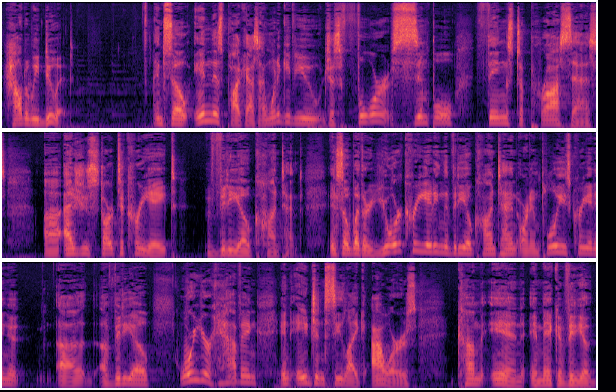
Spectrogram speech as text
how do we do it? And so in this podcast, I want to give you just four simple things to process uh, as you start to create video content. And so whether you're creating the video content or an employee is creating it, uh, a video, or you're having an agency like ours come in and make a video,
